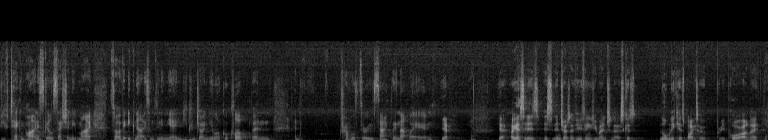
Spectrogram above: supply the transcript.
you've taken part in a skill session. It might sort of ignite something in you, and you can join your local club and and travel through cycling that way. Yeah. Yeah. Yeah. I guess it is. It's interesting a few things you mentioned there, because normally kids' bikes are pretty poor, aren't they? Yeah.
